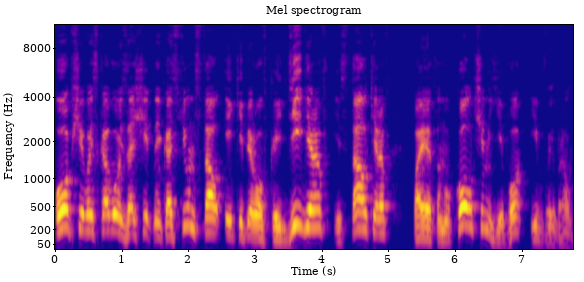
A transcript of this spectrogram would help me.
Общий войсковой защитный костюм стал экипировкой диггеров и сталкеров, поэтому Колчин его и выбрал.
